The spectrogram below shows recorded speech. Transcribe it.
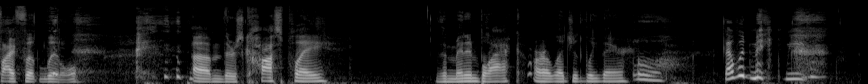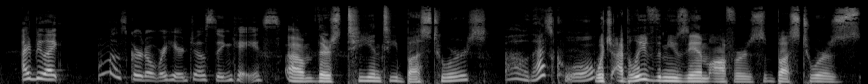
five foot little. Um, there's cosplay. The Men in Black are allegedly there. Oh, that would make me. I'd be like, Skirt over here just in case. Um, there's TNT bus tours, Oh, that's cool. which I believe the museum offers bus tours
